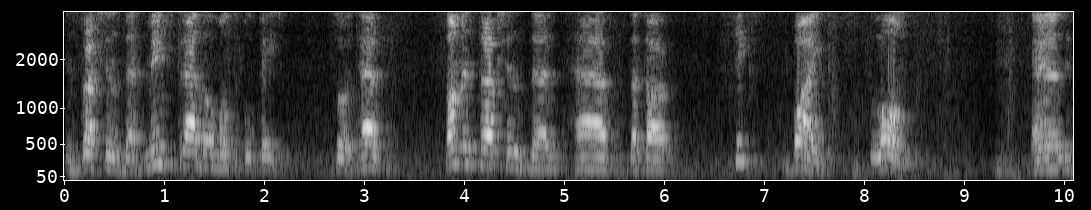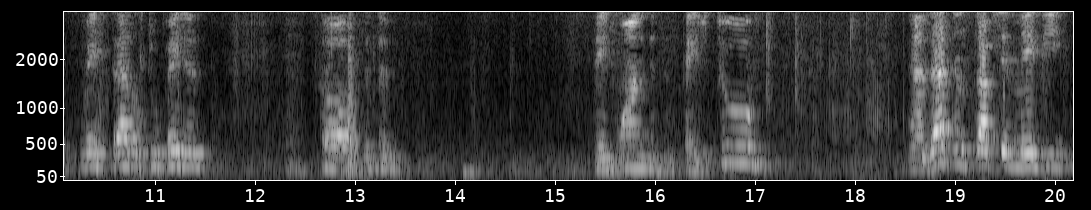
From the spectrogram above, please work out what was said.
instructions that may straddle multiple pages. So it has some instructions that have that are six bytes long, and it may straddle two pages. So this is page one, this is page two, and that instruction may be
